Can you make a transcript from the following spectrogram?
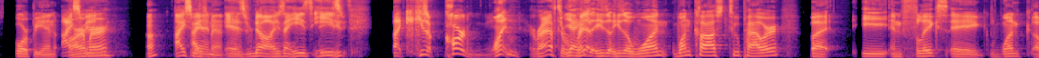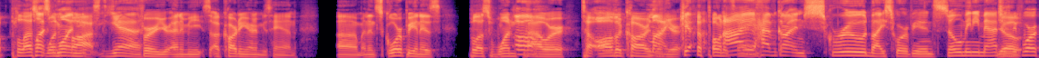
Scorpion, Iceman. Armor. Iceman, Iceman, yeah. is no. He's he's he's, like he's a card one right after Yeah, he's a, he's a he's a one one cost two power, but he inflicts a one a plus, Plus one, one, cost yeah. for your enemy a card in your enemy's hand. Um, and then Scorpion is plus one Oh. power to all the cards in your God. opponent's I hand. have gotten screwed by Scorpion so many matches Yo. before.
